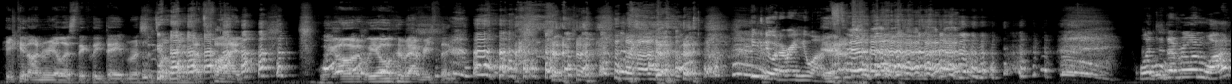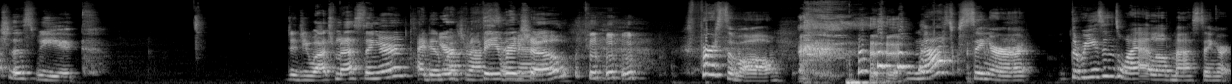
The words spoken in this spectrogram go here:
he can unrealistically date Marisa Tomei. That's fine. We owe we owe him everything. He can do whatever he wants. what did everyone watch this week? Did you watch Masked Singer? I did Your watch Masked favorite Singer. show? First of all, Masked Singer. The reasons why I love Masked Singer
